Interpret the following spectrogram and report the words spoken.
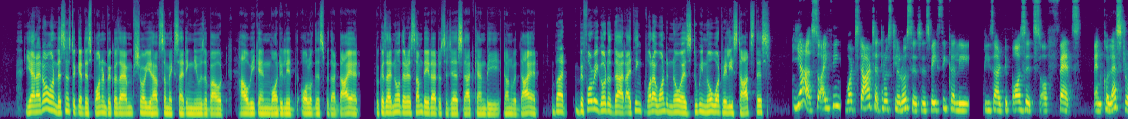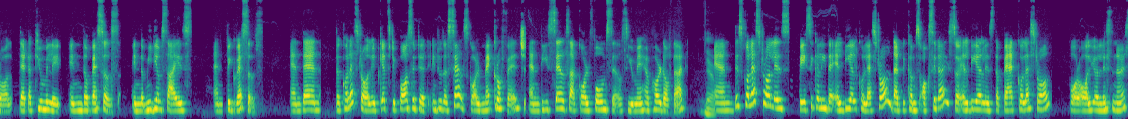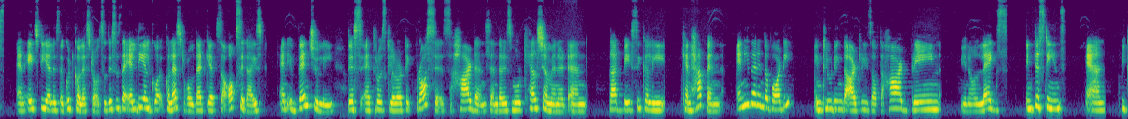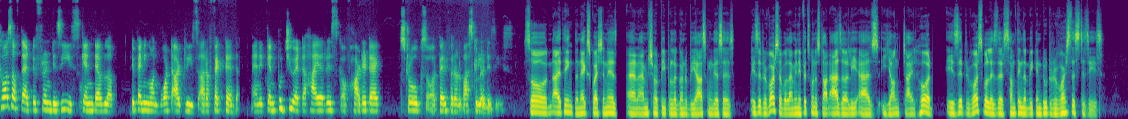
yeah, and I don't want listeners to get despondent because I'm sure you have some exciting news about how we can modulate all of this with our diet. Because I know there is some data to suggest that can be done with diet. But before we go to that, I think what I want to know is do we know what really starts this? Yeah, so I think what starts atherosclerosis is basically these are deposits of fats and cholesterol that accumulate in the vessels, in the medium size and big vessels. And then the cholesterol, it gets deposited into the cells called macrophage, and these cells are called foam cells. You may have heard of that. Yeah. And this cholesterol is basically the LDL cholesterol that becomes oxidized. So LDL is the bad cholesterol for all your listeners and HDL is the good cholesterol. So this is the LDL cholesterol that gets uh, oxidized, and eventually this atherosclerotic process hardens, and there is more calcium in it, and that basically can happen anywhere in the body, including the arteries of the heart, brain, you know, legs, intestines, and because of that, different disease can develop depending on what arteries are affected and it can put you at a higher risk of heart attack, strokes, or peripheral vascular disease. So I think the next question is, and I'm sure people are going to be asking this is, is it reversible? I mean, if it's going to start as early as young childhood, is it reversible? Is there something that we can do to reverse this disease?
